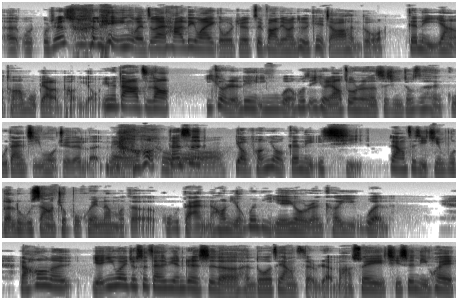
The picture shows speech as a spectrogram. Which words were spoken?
呃，我我觉得除了练英文之外，他另外一个我觉得最棒的地方就是可以交到很多跟你一样有同样目标的朋友，因为大家知道。一个人练英文，或者一个人要做任何事情，都是很孤单寂寞，觉得冷。没错。但是有朋友跟你一起，让自己进步的路上就不会那么的孤单。然后你有问题也有人可以问。然后呢，也因为就是在那边认识了很多这样子的人嘛，所以其实你会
